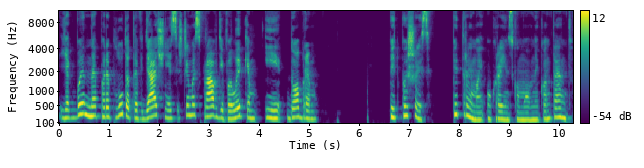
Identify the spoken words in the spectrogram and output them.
якби не переплутати вдячність з чимось справді великим і добрим. Підпишись, підтримай українськомовний контент.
